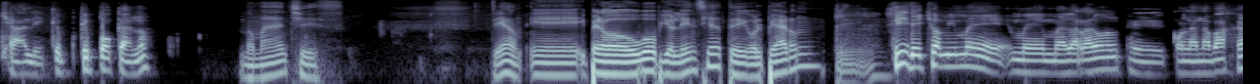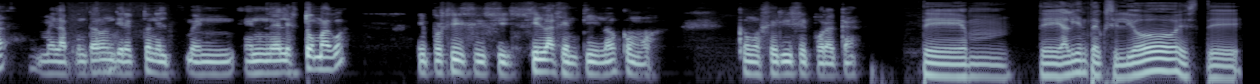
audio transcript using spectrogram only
chale, qué, qué poca, ¿no? No manches. Damn. Eh, pero hubo violencia, te golpearon. Te- Sí, de hecho a mí me, me, me agarraron eh, con la navaja, me la apuntaron directo en el, en, en el estómago y pues sí, sí, sí, sí la sentí, ¿no? Como, como se dice por acá. te, mm, te- alguien te auxilió, este,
